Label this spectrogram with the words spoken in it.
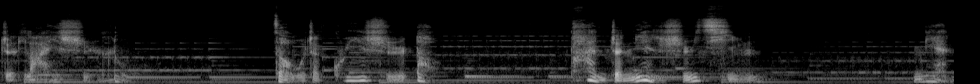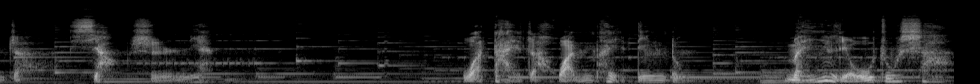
着来时路，走着归时道，看着念时情，念着想时念。我带着环佩叮咚，眉流朱砂，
